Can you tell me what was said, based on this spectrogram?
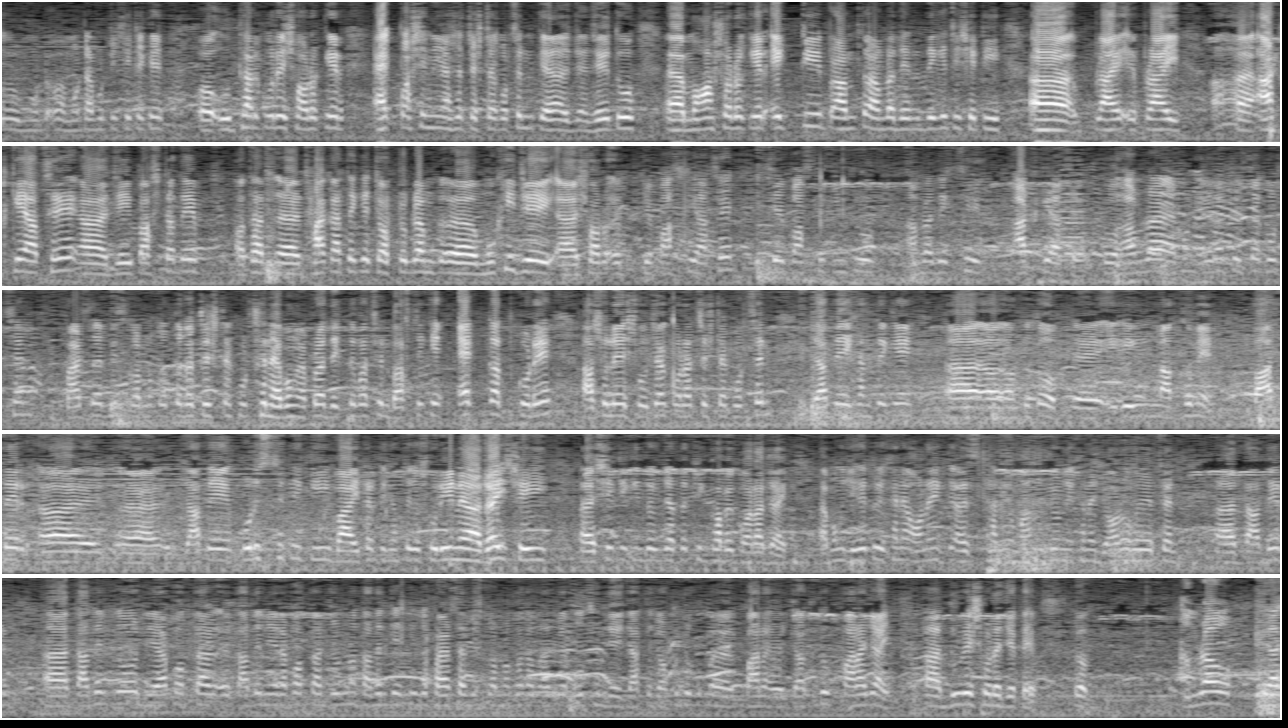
মোটামুটি সেটাকে উদ্ধার করে সড়কের এক পাশে নিয়ে আসার চেষ্টা করছেন। যেহেতু মহাসড়কের একটি প্রান্ত আমরা দেখেছি সেটি প্রায় প্রায় আটকে আছে। যেই পাশটাতে, অর্থাৎ ঢাকা থেকে চট্টগ্রাম মুখী যে পাশটি আছে সেই পাশটি কিন্তু আমরা দেখছি আটকে আছে। তো আমরা এখন এরা চেষ্টা করছেন ফায়ার সার্ভিস কর্মকর্তারা চেষ্টা করছেন এবং আপনারা দেখতে পাচ্ছেন বাসটিকে এক কাত করে আসলে সোজা করার চেষ্টা করছেন, যাতে এখান থেকে অন্তত এই মাধ্যমে বাসের যাতে পরিস্থিতি কি বা এটা এখান থেকে সরিয়ে নেওয়া যায়, সেই সেটি কিন্তু যাতে ঠিকভাবে করা যায়। এবং যেহেতু এখানে অনেক স্থানীয় মানুষজন এখানে জড়ো হয়েছেন তাদের তাদেরকেও নিরাপত্তার, তাদের নিরাপত্তার জন্য তাদেরকে কিন্তু ফায়ার সার্ভিস কর্মকর্তা তাদেরকে বলছেন যে যাতে যতটুকু যতটুকু পারা যায় দূরে সরে যেতে। তো আমরাও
